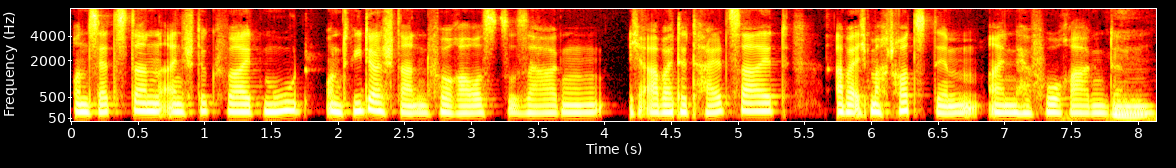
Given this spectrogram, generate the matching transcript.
und setzt dann ein Stück weit Mut und Widerstand voraus, zu sagen, ich arbeite Teilzeit, aber ich mache trotzdem einen hervorragenden mhm.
